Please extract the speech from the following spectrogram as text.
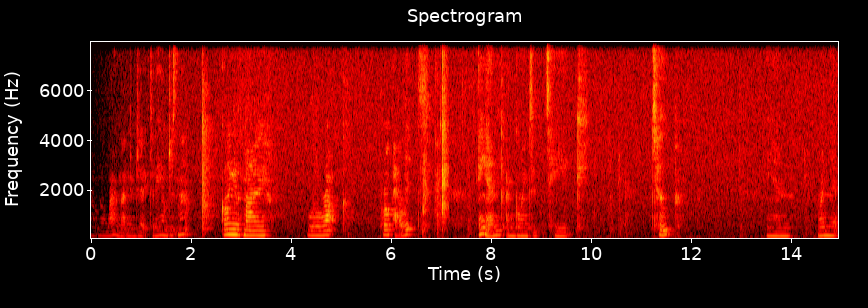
I don't know why I'm not energetic today. I'm just not. Going in with my LORAC Pro palette. And I'm going to take taupe and run that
